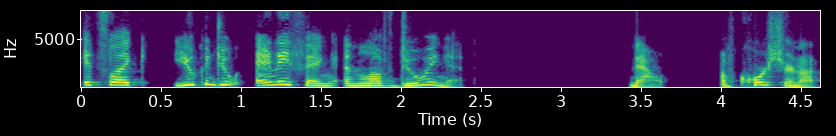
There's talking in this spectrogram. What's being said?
It's like you can do anything and love doing it. Now, of course, you're not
